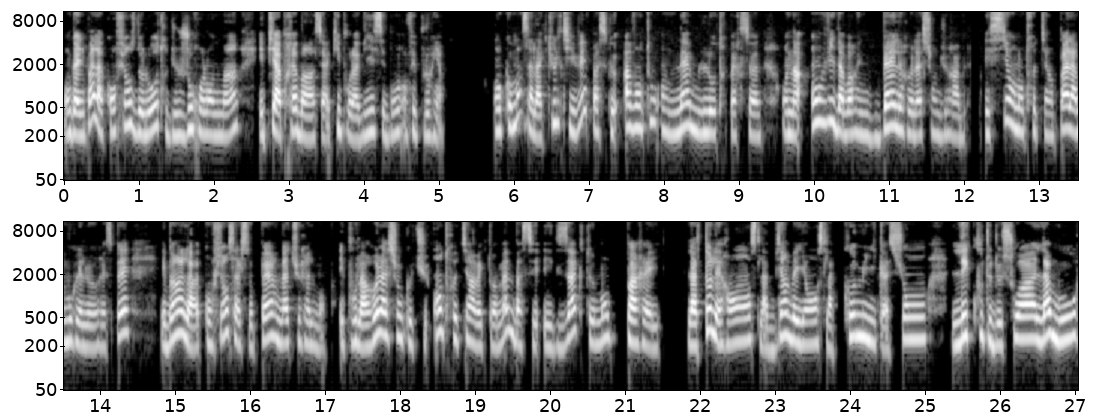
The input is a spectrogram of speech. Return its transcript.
On gagne pas la confiance de l'autre du jour au lendemain, et puis après, ben, c'est acquis pour la vie, c'est bon, on fait plus rien. On commence à la cultiver parce que avant tout, on aime l'autre personne. On a envie d'avoir une belle relation durable. Et si on n'entretient pas l'amour et le respect, eh ben la confiance, elle se perd naturellement. Et pour la relation que tu entretiens avec toi-même, ben, c'est exactement pareil. La tolérance, la bienveillance, la communication, l'écoute de soi, l'amour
